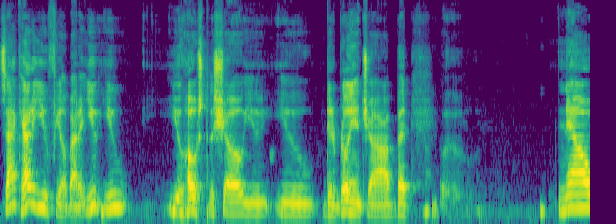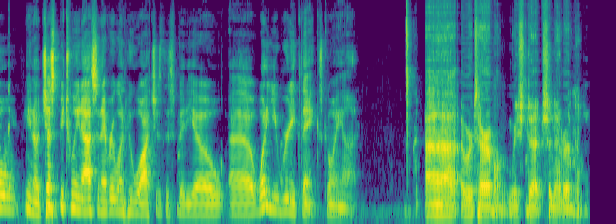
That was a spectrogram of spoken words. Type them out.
Zach, how do you feel about it? You you you host the show. You you did a brilliant job, but now, you know, just between us and everyone who watches this video, uh, what do you really think is going on? Uh, we're terrible. We should should never have done it.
